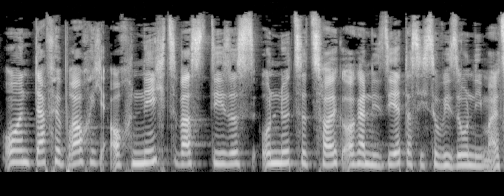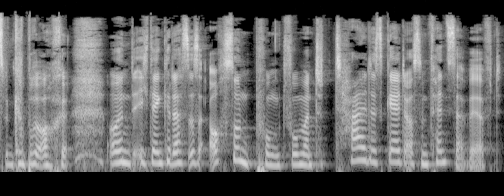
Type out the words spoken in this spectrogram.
und dafür brauche ich auch nichts, was dieses unnütze Zeug organisiert, das ich sowieso niemals gebrauche. Und ich denke, das ist auch so ein Punkt, wo man total das Geld aus dem Fenster wirft.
